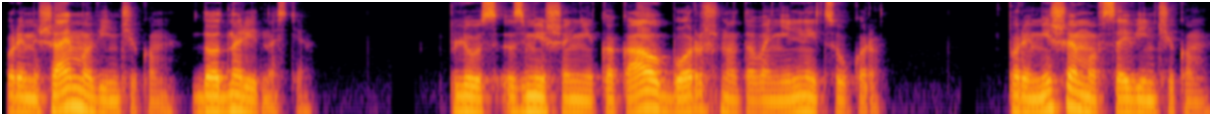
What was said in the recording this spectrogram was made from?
Перемішаємо вінчиком до однорідності. Плюс змішані какао, борошно та ванільний цукор. Перемішуємо все вінчиком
